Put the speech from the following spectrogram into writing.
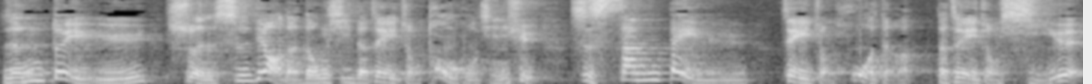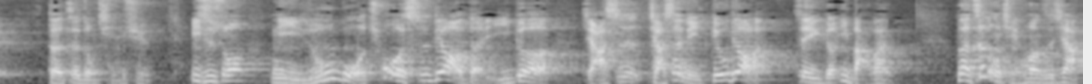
人对于损失掉的东西的这一种痛苦情绪，是三倍于这一种获得的这一种喜悦的这种情绪。意思说，你如果错失掉的一个假设，假设你丢掉了这个一百万。那这种情况之下，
